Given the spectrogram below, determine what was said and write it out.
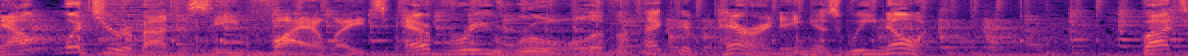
Now, what you're about to see violates every rule of effective parenting as we know it. But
